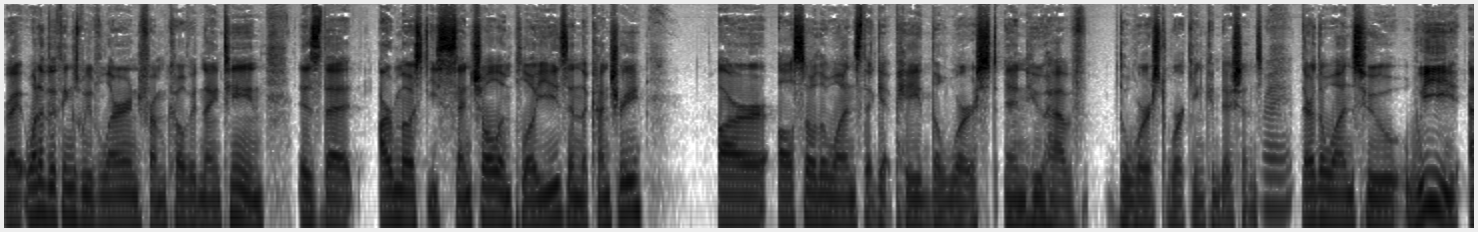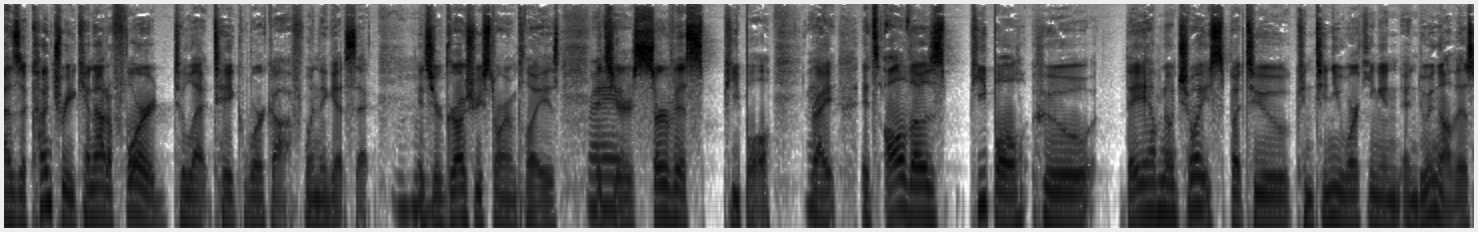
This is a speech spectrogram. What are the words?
right? One of the things we've learned from COVID nineteen is that our most essential employees in the country are also the ones that get paid the worst and who have the worst working conditions. Right. They're the ones who we as a country cannot afford to let take work off when they get sick. Mm-hmm. It's your grocery store employees, right. it's your service people, right. right? It's all those people who they have no choice but to continue working and, and doing all this,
